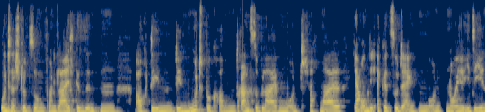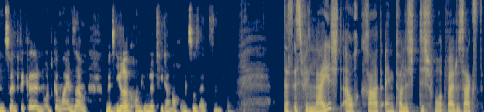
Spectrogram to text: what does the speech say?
Unterstützung von Gleichgesinnten auch den, den Mut bekommen, dran zu bleiben und nochmal ja, um die Ecke zu denken und neue Ideen zu entwickeln und gemeinsam mit ihrer Community dann auch umzusetzen. Das ist vielleicht auch gerade ein tolles Stichwort, weil du sagst,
